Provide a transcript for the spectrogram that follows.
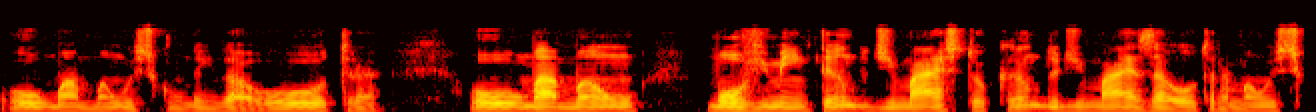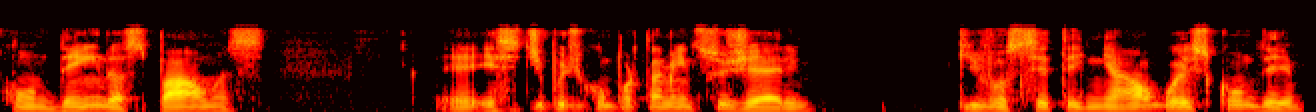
ou uma mão escondendo a outra, ou uma mão movimentando demais, tocando demais a outra mão, escondendo as palmas, esse tipo de comportamento sugere que você tem algo a esconder.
